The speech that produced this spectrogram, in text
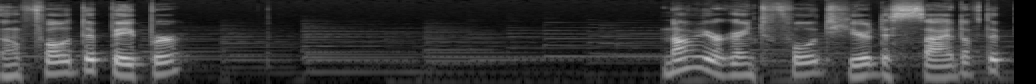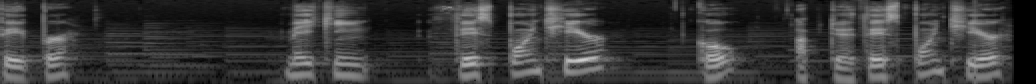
unfold the paper. Now you're going to fold here the side of the paper, making this point here go up to this point here,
